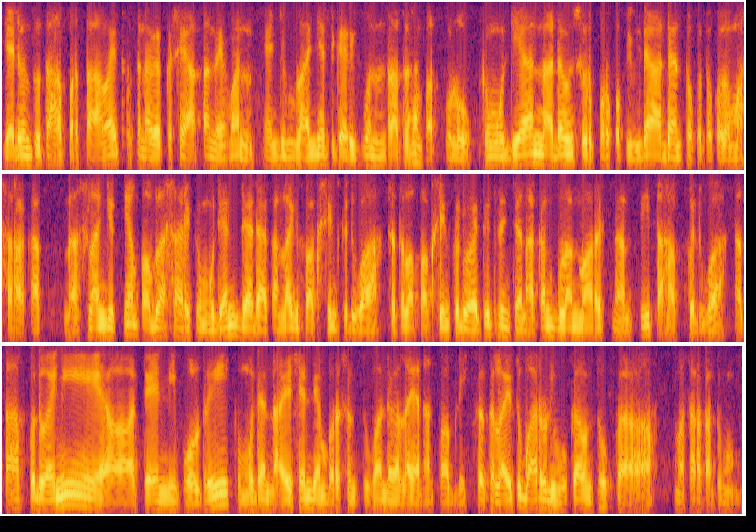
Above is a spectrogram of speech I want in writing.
Jadi untuk tahap pertama itu tenaga kesehatan memang yang jumlahnya 3.640. Kemudian ada unsur Porkopimda dan tokoh-tokoh masyarakat. Nah selanjutnya 14 hari kemudian diadakan lagi vaksin kedua. Setelah vaksin kedua itu direncanakan bulan Maret nanti tahap kedua. Nah tahap kedua ini uh, eh, TNI Polri, kemudian ASN yang bersentuhan dengan layanan publik. Setelah itu baru dibuka untuk uh, masyarakat umum.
